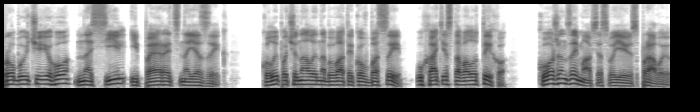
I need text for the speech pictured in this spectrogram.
пробуючи його на сіль і перець на язик. Коли починали набивати ковбаси, у хаті ставало тихо. Кожен займався своєю справою.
